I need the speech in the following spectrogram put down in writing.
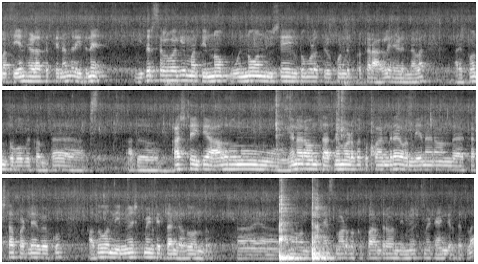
ಮತ್ತೆ ಏನು ಹೇಳಕತ್ತೀನಿ ಅಂದ್ರೆ ಇದನ್ನೇ. ಇದ್ರ ಸಲುವಾಗಿ ಮತ್ತು ಇನ್ನೂ ಇನ್ನೂ ಒಂದು ವಿಷಯ ಯೂಟ್ಯೂಬ್ ಒಳಗೆ ತಿಳ್ಕೊಂಡಿದ್ದ ಪ್ರಕಾರ ಆಗಲೇ ಹೇಳಿದ್ನಲ್ಲ ಐಫೋನ್ ತೊಗೋಬೇಕಂತ ಅದು ಕಷ್ಟ ಐತಿ. ಆದ್ರೂ ಏನಾರ ಒಂದು ಸಾಧನೆ ಮಾಡಬೇಕಪ್ಪ ಅಂದರೆ ಒಂದು ಏನಾರ ಒಂದು ಕಷ್ಟಪಡಲೇಬೇಕು ಅದು ಒಂದು ಇನ್ವೆಸ್ಟ್ಮೆಂಟ್ ಇದ್ದಂಗೆ ಅದು ಒಂದು. ಏನೋ ಒಂದು ಬಿಸ್ನೆಸ್ ಮಾಡಬೇಕಪ್ಪ ಅಂದ್ರೆ ಒಂದು ಇನ್ವೆಸ್ಟ್ಮೆಂಟ್ ಹೆಂಗಿರ್ತೈತಲ್ಲ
